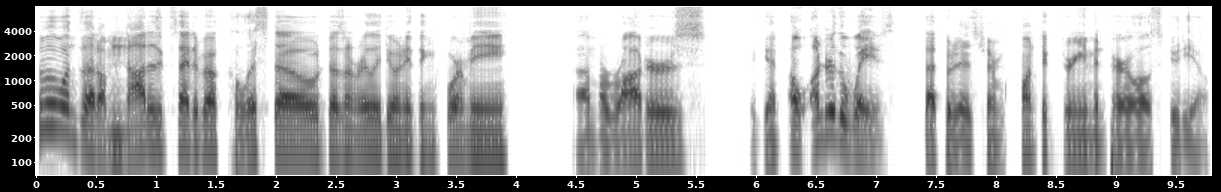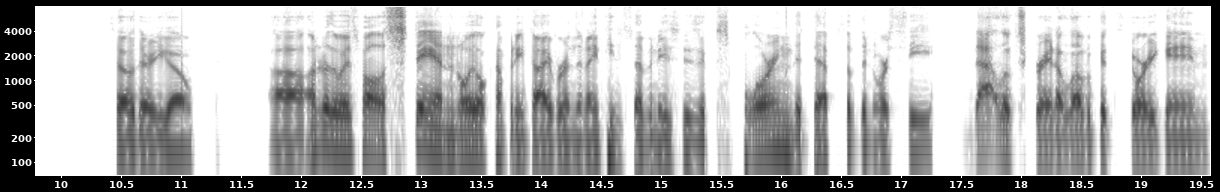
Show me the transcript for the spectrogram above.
Some of the ones that I'm not as excited about, Callisto doesn't really do anything for me. Uh, Marauders again. Oh, Under the Waves. That's what it is from Quantic Dream and Parallel Studio. So there you go. Uh, Under the Waves follows Stan, an oil company diver in the 1970s who's exploring the depths of the North Sea. That looks great. I love a good story game.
